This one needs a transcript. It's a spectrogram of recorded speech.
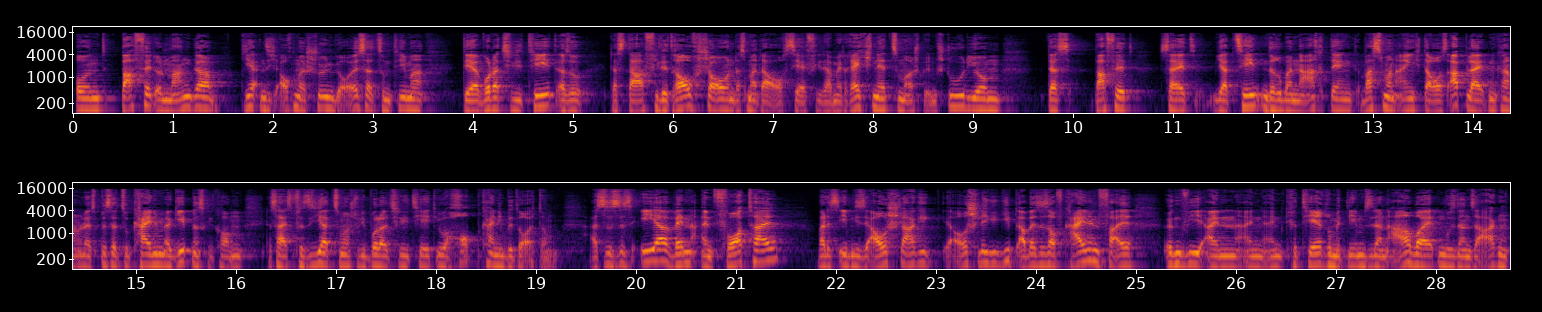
Und Buffett und Manga, die hatten sich auch mal schön geäußert zum Thema der Volatilität, also dass da viele draufschauen, dass man da auch sehr viel damit rechnet, zum Beispiel im Studium, dass Buffett seit Jahrzehnten darüber nachdenkt, was man eigentlich daraus ableiten kann und er ist bisher zu keinem Ergebnis gekommen. Das heißt, für sie hat zum Beispiel die Volatilität überhaupt keine Bedeutung. Also es ist eher, wenn ein Vorteil, weil es eben diese Ausschläge, Ausschläge gibt, aber es ist auf keinen Fall irgendwie ein, ein, ein Kriterium, mit dem sie dann arbeiten, wo sie dann sagen,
